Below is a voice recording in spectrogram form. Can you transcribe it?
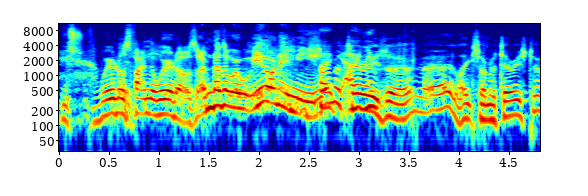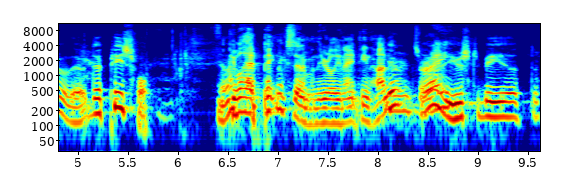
You weirdos find the weirdos. I'm not the weirdo. You know what I mean? But- are Cemeteries, uh, I like cemeteries too. They're, they're peaceful. People had picnics in them in the early 1900s, Yeah, right? It used to be to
